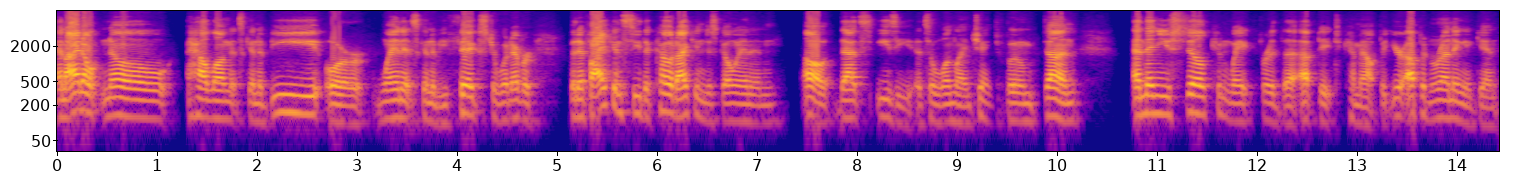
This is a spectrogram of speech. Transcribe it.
and I don't know how long it's going to be or when it's going to be fixed or whatever but if I can see the code, I can just go in and, oh, that's easy. It's a one line change. Boom, done. And then you still can wait for the update to come out, but you're up and running again.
